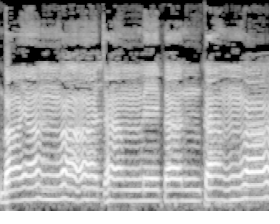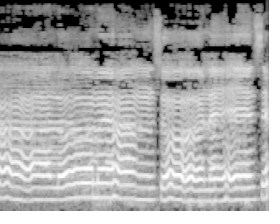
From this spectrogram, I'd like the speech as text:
බයං වාචං විතන්තං වාලෝමහං සෝනේසති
